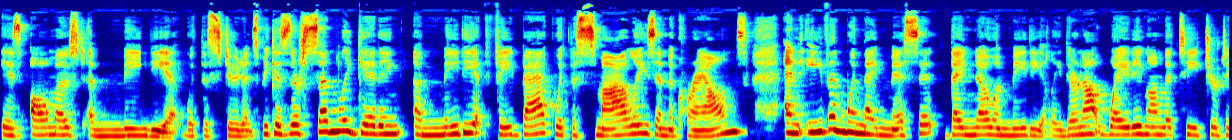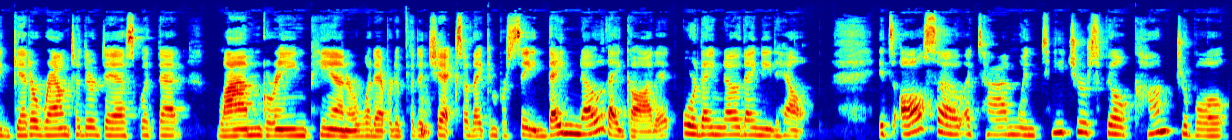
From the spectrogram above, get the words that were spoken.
is almost immediate with the students because they're suddenly getting immediate feedback with the smileys and the crowns. And even when they miss it, they know immediately. They're not waiting on the teacher to get around to their desk with that lime green pen or whatever to put a check so they can proceed. They know they got it or they know they need help. It's also a time when teachers feel comfortable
